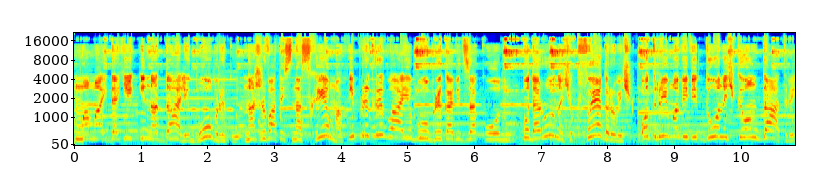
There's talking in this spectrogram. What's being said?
Мамай дає і надалі Бобрику наживатись на схемах і прикриває Бобрика від закону. Подаруночок Федорович отримав і від донечки ондатри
